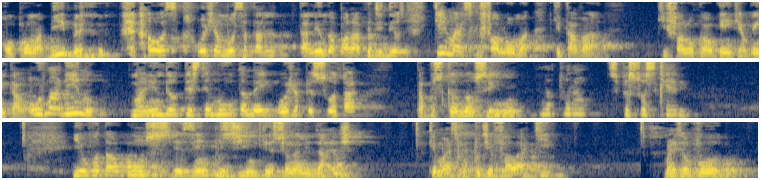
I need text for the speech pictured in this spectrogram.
comprou uma Bíblia. Hoje a moça está tá lendo a palavra de Deus. Quem mais que falou uma, que estava, que falou com alguém que alguém estava? O Marino. O Marino deu testemunho também. Hoje a pessoa está tá buscando ao Senhor. É natural. As pessoas querem. E eu vou dar alguns exemplos de intencionalidade. O que mais que eu podia falar aqui? Mas eu vou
